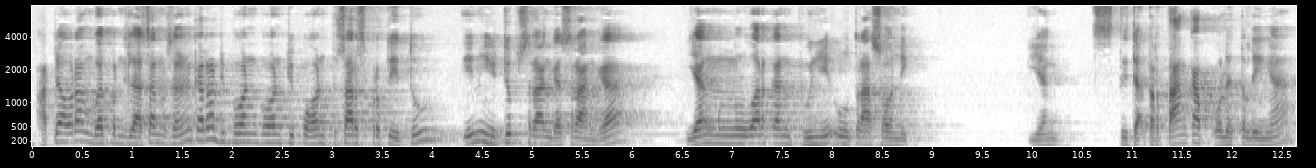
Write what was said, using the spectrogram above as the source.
Ada orang membuat penjelasan misalnya karena di pohon-pohon di pohon besar seperti itu ini hidup serangga-serangga yang mengeluarkan bunyi ultrasonik yang tidak tertangkap oleh telinga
